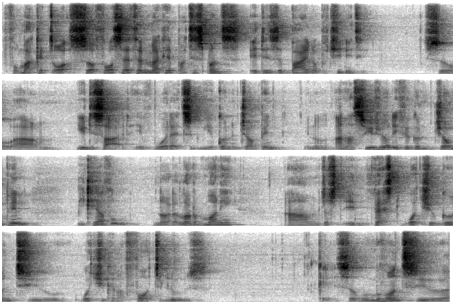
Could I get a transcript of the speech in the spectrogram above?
for market or so for certain market participants, it is a buying opportunity. So um, you decide if whether you're going to jump in, you know. And as usual, if you're going to jump in, be careful. Not a lot of money. Um, just invest what you're going to, what you can afford to lose. Okay, so we'll move on to um,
